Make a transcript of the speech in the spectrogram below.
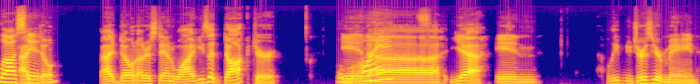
Lawsuit. I don't, I don't understand why. He's a doctor in, What? uh, yeah, in, I believe New Jersey or Maine.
